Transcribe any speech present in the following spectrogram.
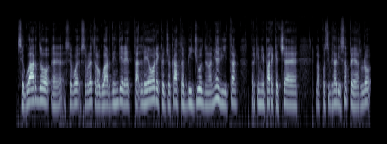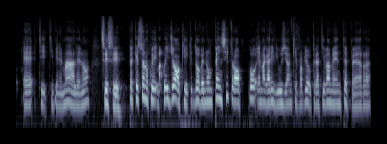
se guardo, eh, se, vuoi- se volete lo guardo in diretta, le ore che ho giocato a Bejeweled nella mia vita, perché mi pare che c'è la possibilità di saperlo, e ti, ti viene male, no? Sì, sì. Perché sono quei, Ma- quei giochi dove non pensi troppo e magari li usi anche proprio creativamente per...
